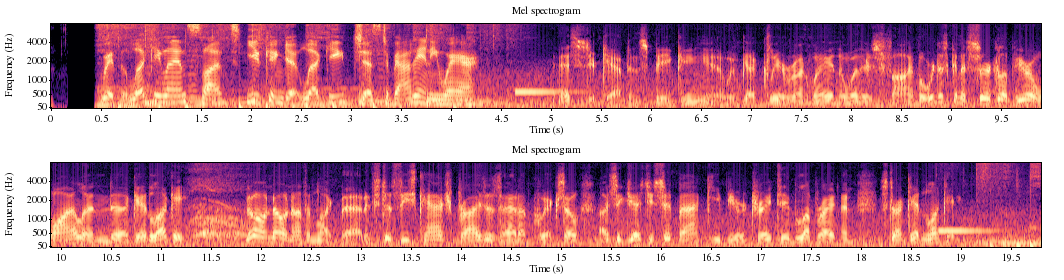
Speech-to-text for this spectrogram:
With the Lucky Land slots, you can get lucky just about anywhere. This is your captain speaking. Uh, we've got clear runway and the weather's fine, but we're just going to circle up here a while and uh, get lucky. No, no, nothing like that. It's just these cash prizes add up quick. So I suggest you sit back, keep your tray table upright, and start getting lucky.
